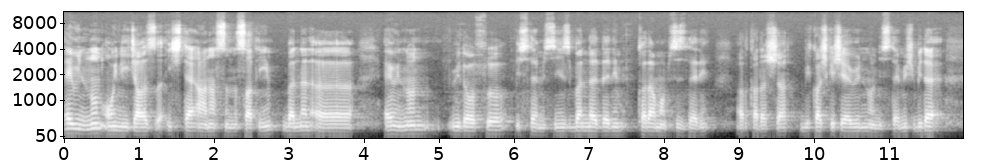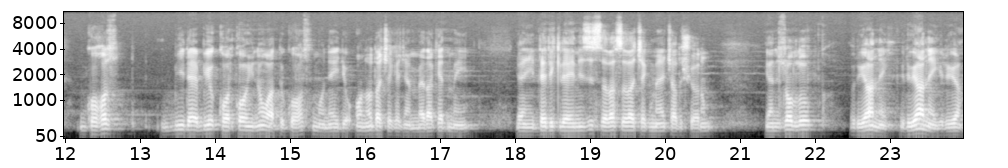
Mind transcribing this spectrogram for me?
Evin'in oynayacağız işte anasını satayım. Benden e, Evin'in videosu istemişsiniz. Ben de dedim kıramam sizleri arkadaşlar. Birkaç kişi Evin'in istemiş. Bir de Ghost bir de bir korku oyunu vardı. Ghost mu neydi? Onu da çekeceğim merak etmeyin. Yani dediklerinizi sıra sıra çekmeye çalışıyorum. Yani zorluk rüya ne? Rüya ne? Rüya.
